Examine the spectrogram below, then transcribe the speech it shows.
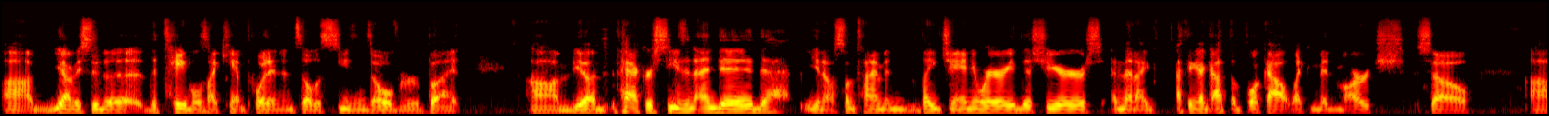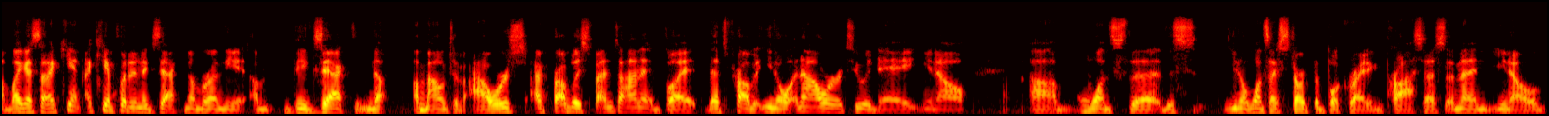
um, obviously the the tables I can't put in until the season's over, but um, you know, the Packers season ended, you know, sometime in late January this year, and then I I think I got the book out like mid March, so um, like I said, I can't I can't put an exact number on the um, the exact no, amount of hours I've probably spent on it, but that's probably you know an hour or two a day. You know, um, once the this you know once I start the book writing process, and then you know.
